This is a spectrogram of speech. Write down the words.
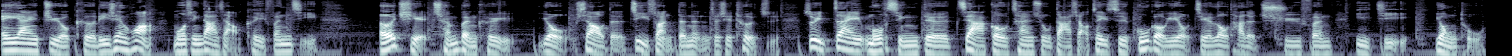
AI 具有可离线化、模型大小可以分级，而且成本可以。有效的计算等等的这些特质，所以在模型的架构参数大小，这一次 Google 也有揭露它的区分以及用途。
